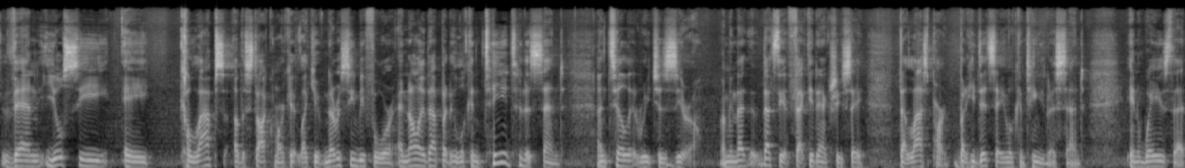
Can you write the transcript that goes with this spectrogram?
then you'll see a collapse of the stock market like you've never seen before. And not only that, but it will continue to descend until it reaches zero. I mean, that, that's the effect. He didn't actually say that last part, but he did say it will continue to ascend in ways that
